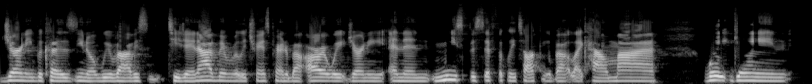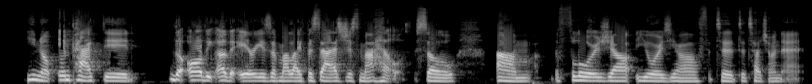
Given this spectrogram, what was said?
journey? Because you know we've obviously TJ and I've been really transparent about our weight journey and then me specifically talking about like how my weight gain you know impacted the all the other areas of my life besides just my health. So um the floor is y'all yours y'all to to touch on that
